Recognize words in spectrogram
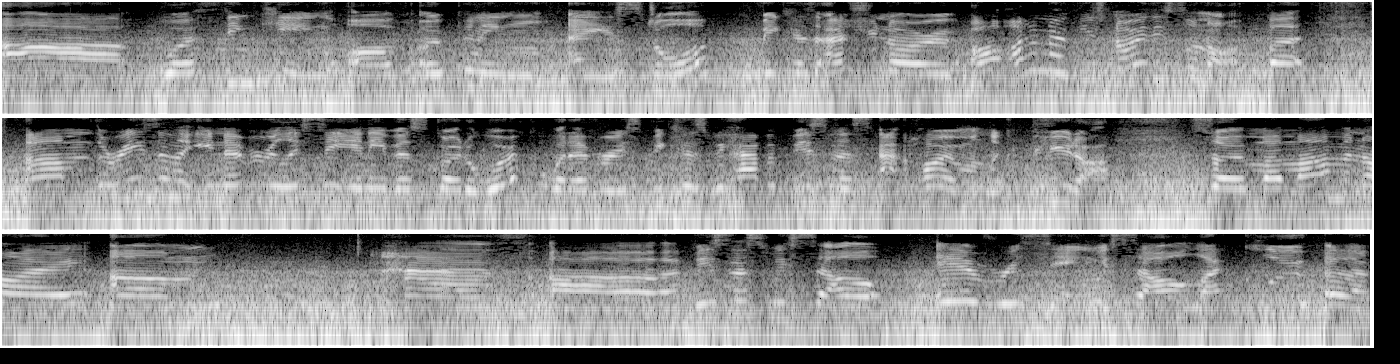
are were thinking of opening a store because as you know, I don't know if you know this or not, but um, the reason that you never really see any of us go to work or whatever is because we have a business at home on the computer. So my mum and I um, uh, business. We sell everything. We sell like clue, uh,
